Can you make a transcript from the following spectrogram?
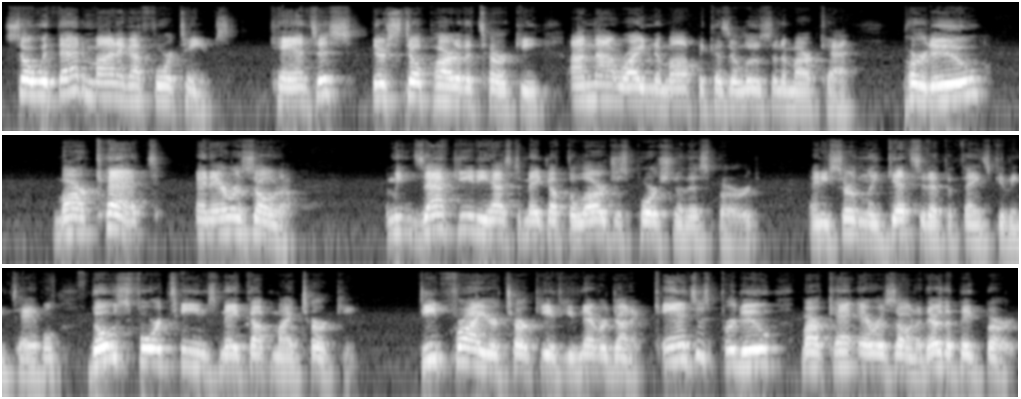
So, with that in mind, I got four teams. Kansas, they're still part of the turkey. I'm not writing them off because they're losing to Marquette. Purdue, Marquette, and Arizona. I mean, Zach Edey has to make up the largest portion of this bird, and he certainly gets it at the Thanksgiving table. Those four teams make up my turkey. Deep fry your turkey if you've never done it. Kansas, Purdue, Marquette, Arizona. They're the big bird.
